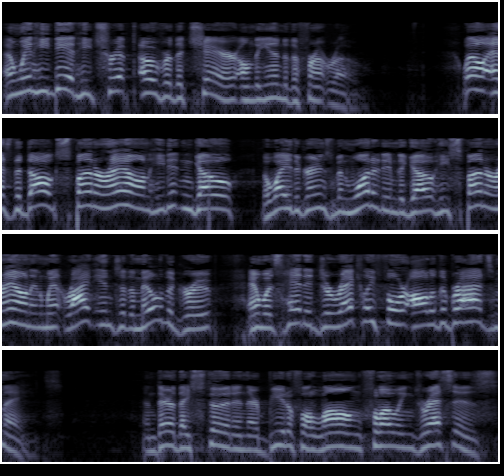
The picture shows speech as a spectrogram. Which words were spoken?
And when he did, he tripped over the chair on the end of the front row. Well, as the dog spun around, he didn't go the way the groomsman wanted him to go. He spun around and went right into the middle of the group and was headed directly for all of the bridesmaids. And there they stood in their beautiful, long, flowing dresses,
